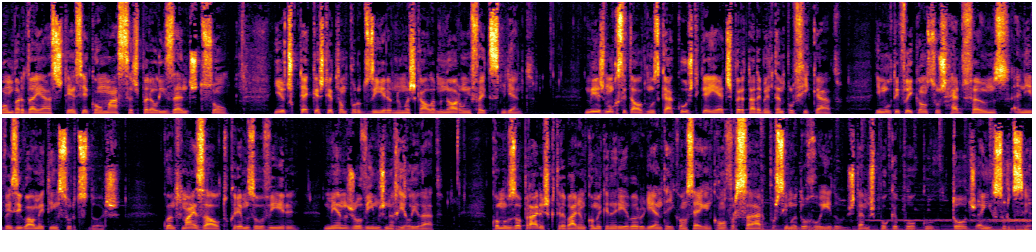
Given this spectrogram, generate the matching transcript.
bombardeia a assistência com massas paralisantes de som, e as discotecas tentam produzir, numa escala menor, um efeito semelhante. Mesmo um recital de música acústica é disparatadamente amplificado, e multiplicam-se os headphones a níveis igualmente ensurdecedores. Quanto mais alto queremos ouvir, menos ouvimos na realidade. Como os operários que trabalham com maquinaria barulhenta e conseguem conversar por cima do ruído, estamos pouco a pouco todos a ensurdecer.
